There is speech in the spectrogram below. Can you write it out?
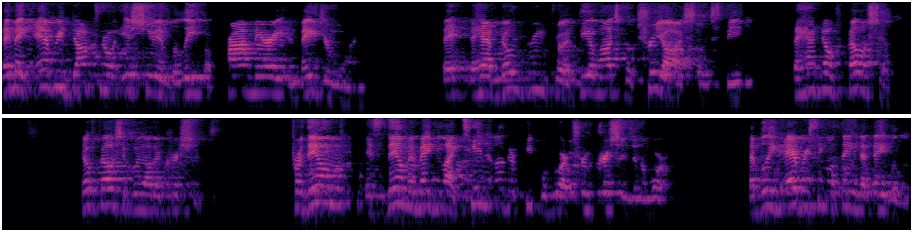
they make every doctrinal issue and belief a primary and major one. They, they have no room for a theological triage, so to speak. They have no fellowship, no fellowship with other Christians. For them, it's them and maybe like 10 other people who are true Christians in the world that believe every single thing that they believe.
